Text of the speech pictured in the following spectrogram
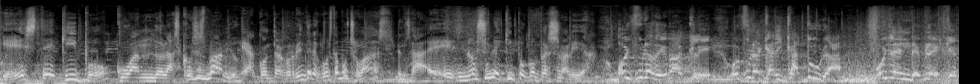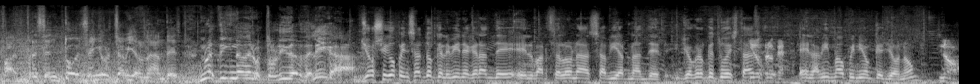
que este equipo, cuando las cosas van a contracorriente, le cuesta mucho más. O sea, eh, no es un equipo con personalidad. Hoy fue una debacle, hoy fue una caricatura. Hoy la endeblez que presentó el señor Xavi Hernández no es digna de nuestro líder de liga. Yo sigo pensando que le viene grande el Barcelona a Xavi Hernández. Yo creo que tú estás en la misma opinión que yo, ¿no? No,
